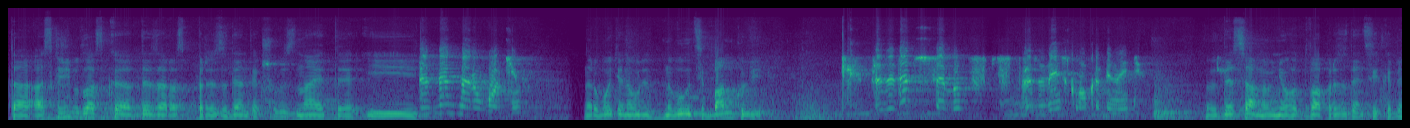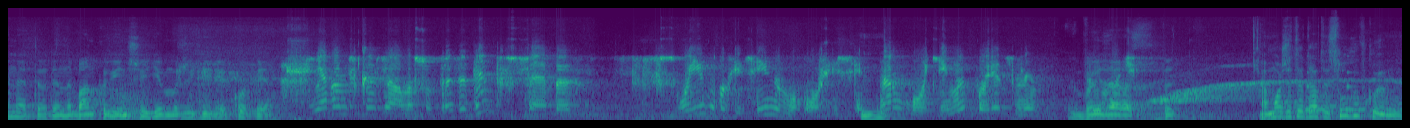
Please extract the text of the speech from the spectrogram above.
Та, а скажіть, будь ласка, де зараз президент, якщо ви знаєте, і Президент на роботі. на роботі на вулиці, на вулиці Банковій? Президент в себе в президентському кабінеті. Де саме? В нього два президентських кабінети. Один на Банковій, інший є в Межигір'ї, копія. Я вам сказала, що президент в себе в своєму офіційному офісі на роботі, і ми поряд з ним. Ви зараз. А можете дати слухавку йому?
